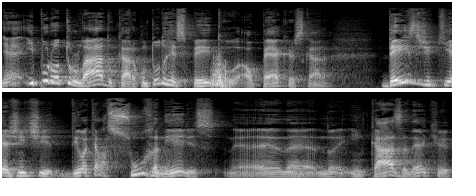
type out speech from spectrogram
É, e por outro lado, cara, com todo respeito ao Packers, cara, Desde que a gente deu aquela surra neles né, na, no, em casa, né, que,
